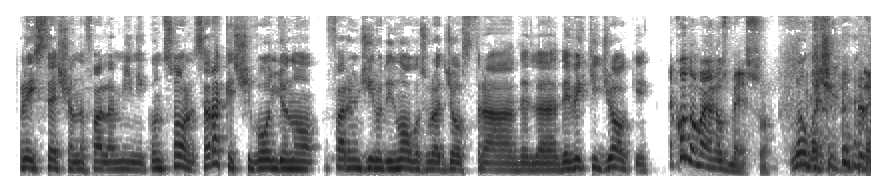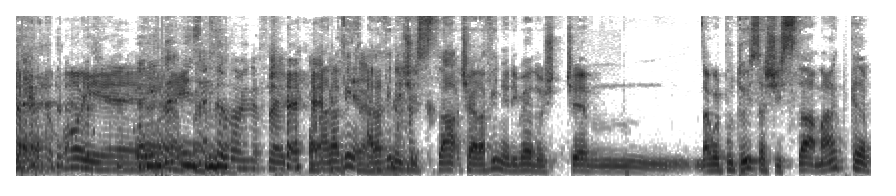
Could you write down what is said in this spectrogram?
PlayStation fa la mini console. Sarà che ci vogliono fare un giro di nuovo sulla giostra del- dei vecchi giochi? E quando mai hanno smesso? No, ma ci... Poi è- Eh, Nintendo- Nintendo no, in effetti. Alla fine, Eh. alla fine ci sta, cioè alla fine ripeto, c- cioè, mh, da quel punto di vista ci sta, ma anche da-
